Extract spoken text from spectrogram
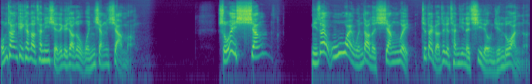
我们常常可以看到餐厅写的一个叫做“闻香下马”，所谓香，你在屋外闻到的香味。就代表这个餐厅的气流已经乱了。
